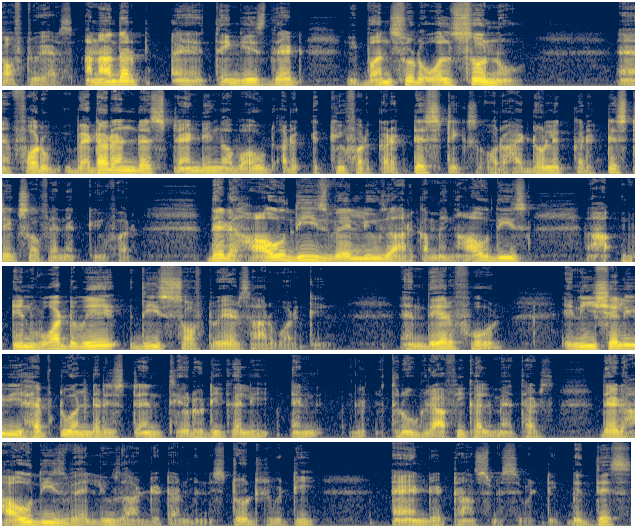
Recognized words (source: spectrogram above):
softwares. Another uh, thing is that one should also know uh, for better understanding about aquifer characteristics or hydraulic characteristics of an aquifer that how these values are coming, how these in what way these softwares are working and therefore initially we have to understand theoretically and through graphical methods that how these values are determined storability and transmissibility. With this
